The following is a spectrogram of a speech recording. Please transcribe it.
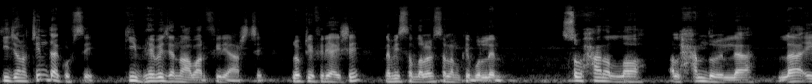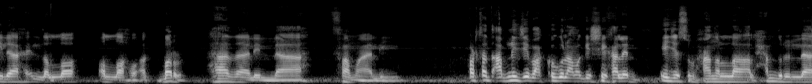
কি যেন চিন্তা করছে, কি ভেবে যেন আবার ফিরে আসছে। লোকটি ফিরে এসে নবী সাল্লাহ সাল্লামকে বললেন সুবহান আল্লাহ আলহামদুলিল্লাহ, লা ইলাহা আল্লাহু আকবার, হাযা লিল্লাহ ফামালি অর্থাৎ আপনি যে বাক্যগুলো আমাকে শেখালেন, এই যে সুবহান আল্লাহ আলহামদুলিল্লাহ,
